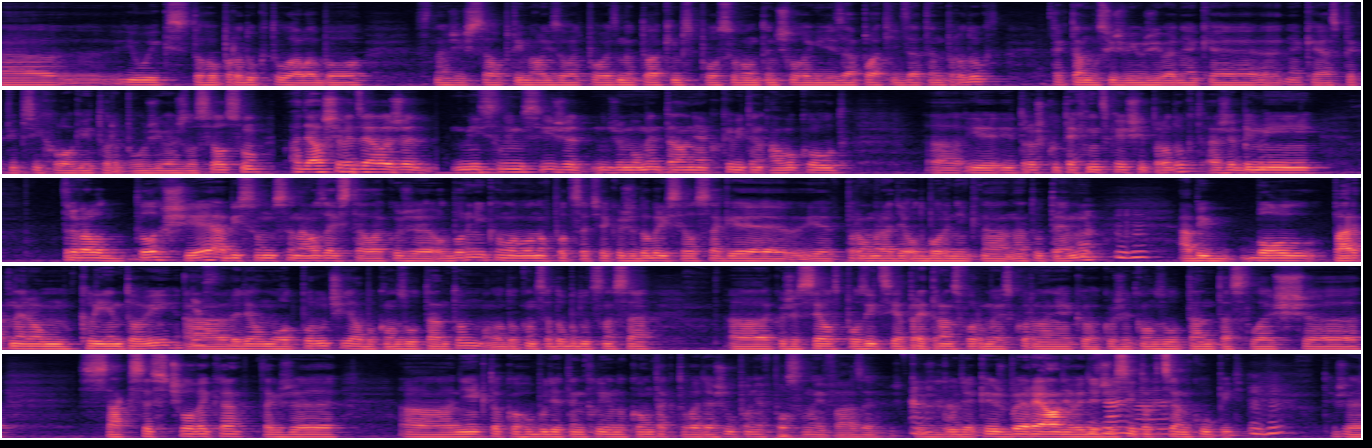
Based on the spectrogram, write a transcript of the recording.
UX toho produktu alebo snažíš sa optimalizovať povedzme to, akým spôsobom ten človek ide zaplatiť za ten produkt, tak tam musíš využívať nejaké, nejaké aspekty psychológie, ktoré používaš zo salesu. A ďalšia vec je ale, že myslím si, že, že momentálne ako keby ten Avocode uh, je, je trošku technickejší produkt a že by mi trvalo dlhšie, aby som sa naozaj stal akože odborníkom, lebo ono v podstate akože dobrý salesak je, je v prvom rade odborník na, na tú tému, mm-hmm. aby bol partnerom klientovi a Jasne. vedel mu odporúčiť alebo konzultantom. Ono dokonca do budúcna sa akože sales pozícia pretransformuje skôr na nejakého akože konzultanta slash uh, success človeka, takže uh, niekto, koho bude ten klient kontaktovať až úplne v poslednej fáze, keď už, bude, keď už bude reálne vedieť, Zaujímavé. že si to chcem kúpiť. Uh-huh. Takže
